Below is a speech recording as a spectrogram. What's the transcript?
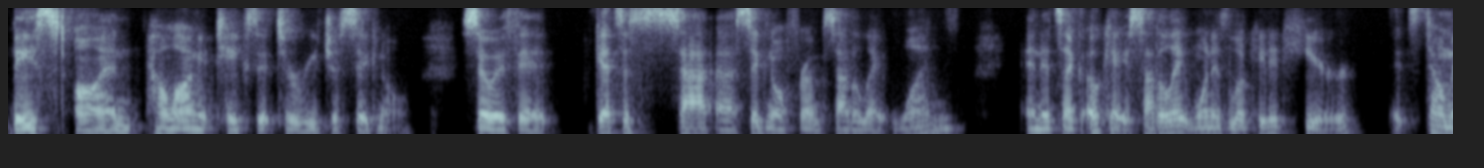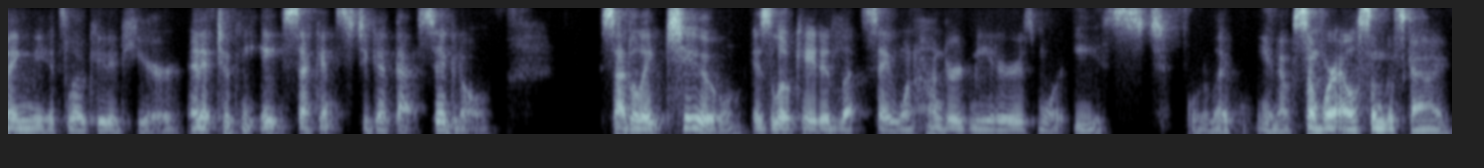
based on how long it takes it to reach a signal. So if it gets a, sat, a signal from satellite one, and it's like, okay, satellite one is located here. It's telling me it's located here. And it took me eight seconds to get that signal. Satellite two is located, let's say 100 meters more east or like, you know, somewhere else in the sky.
